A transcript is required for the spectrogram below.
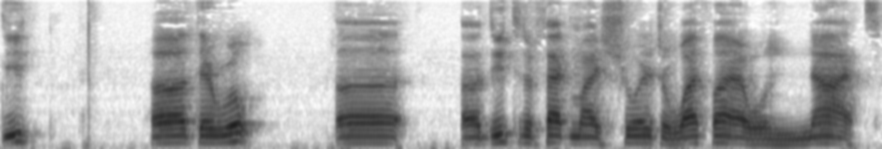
due, uh, there will, uh, uh, due to the fact my shortage of Wi-Fi, I will not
